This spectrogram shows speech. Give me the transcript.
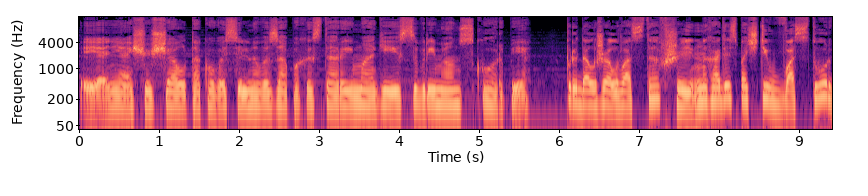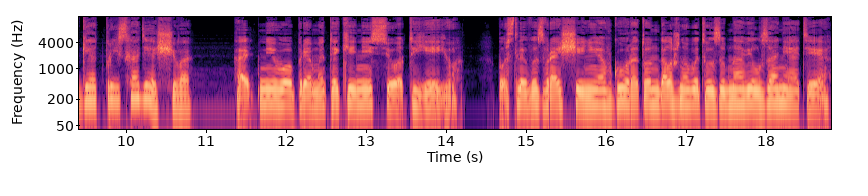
Я не ощущал такого сильного запаха старой магии со времен скорби, продолжал восставший, находясь почти в восторге от происходящего. От него прямо-таки несет ею. После возвращения в город он, должно быть, возобновил занятия.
